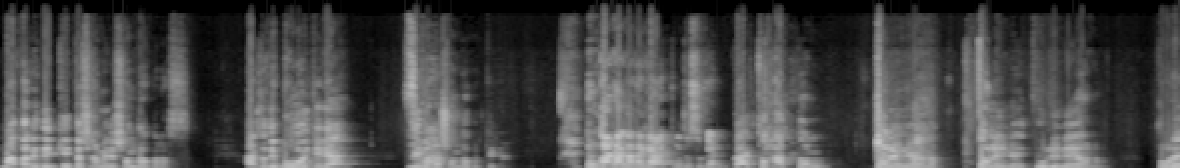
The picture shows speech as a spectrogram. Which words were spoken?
মাতারি দেখকেই তো স্বামীর সন্দেহ করাস। আর যদি বইতি না জীবনে সন্দেহ করতি না। তুমি কথা কথা গায়ে তুলতেছো কেন? গায়ের তো হাত তো তুলি নেয় না তুলি নেই তুলি নেয় না। তোরে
